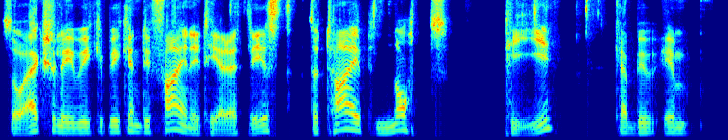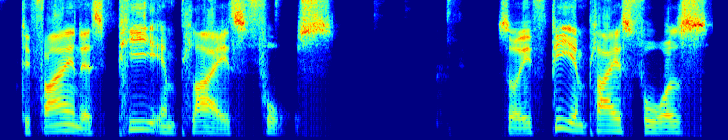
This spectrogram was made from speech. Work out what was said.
So actually we, we can define it here at least. The type not P can be defined as P implies false. So if P implies false,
